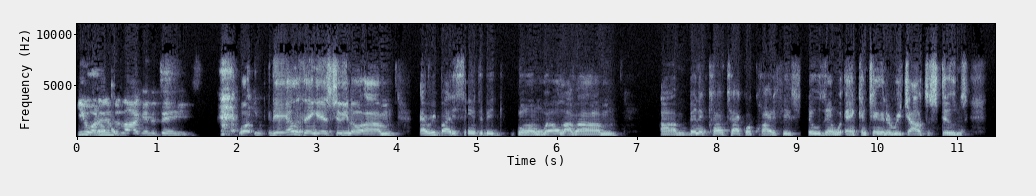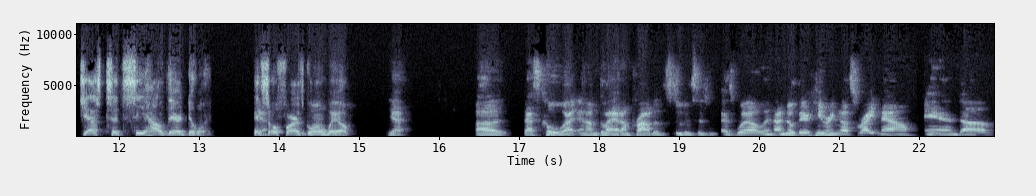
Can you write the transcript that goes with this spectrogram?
you wanted so- him to log in into Teams. Well, the other thing is too, you know, um, everybody seems to be going well. I've um, um, been in contact with quite a few students and, and continue to reach out to students just to see how they're doing. And Yeah. so far, it's going well. Yeah. Uh, that's cool. I, and I'm glad. I'm proud of the students as, as well. And I know they're hearing us right now. And um,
